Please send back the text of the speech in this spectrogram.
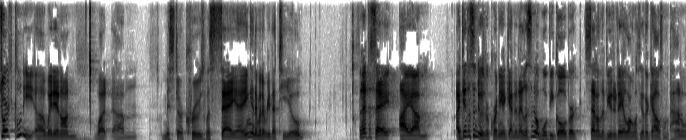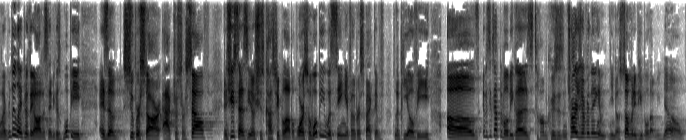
George Clooney uh, weighed in on what um, Mr. Cruise was saying, and I'm going to read that to you. But I have to say, I um, I did listen to his recording again, and I listened to what Whoopi Goldberg said on The View today, along with the other gals on the panel. And I really liked what they all had to say because Whoopi is a superstar actress herself. And she says, you know, she's cussed people out before. So Whoopi was seeing it from the perspective, from the POV of it was acceptable because Tom Cruise is in charge of everything. And, you know, so many people that we know,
